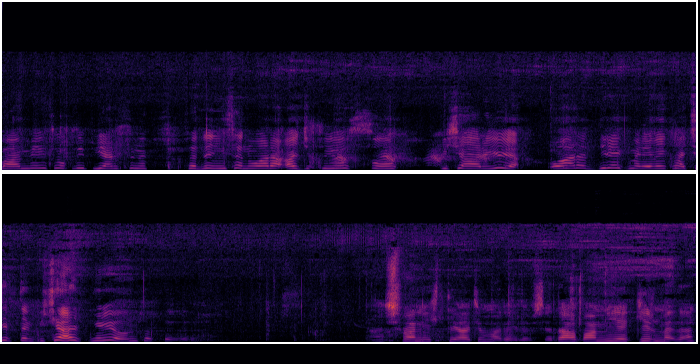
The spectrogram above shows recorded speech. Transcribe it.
bamyayı toplayıp yarısını zaten insan o ara acıkıyor, soğuk bir şey arıyor ya. O ara direkt ben eve kaçıp da bir şey alıp geliyor onu çok seviyorum. Yani şu an ihtiyacım var öyle bir şey. Daha bamyeye girmeden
